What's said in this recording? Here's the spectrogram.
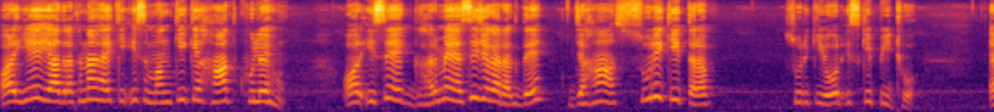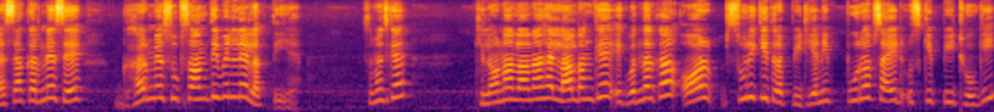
और ये याद रखना है कि इस मंकी के हाथ खुले हों और इसे घर में ऐसी जगह रख दें जहाँ सूर्य की तरफ़, सूर्य की ओर इसकी पीठ हो। ऐसा करने से घर में सुख शांति मिलने लगती है। समझ गए? खिलौना लाना है लाल रंग के एक बंदर का और सूर्य की तरफ़ पीठ, यानी पूरब साइड उसकी पीठ होगी।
